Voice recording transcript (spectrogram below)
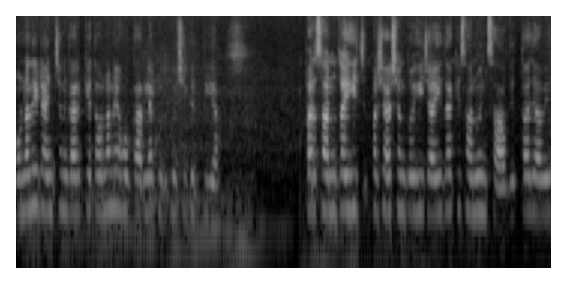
ਉਹਨਾਂ ਦੀ ਟੈਨਸ਼ਨ ਕਰਕੇ ਤਾਂ ਉਹਨਾਂ ਨੇ ਉਹ ਕਰ ਲਿਆ ਖੁਦਕੁਸ਼ੀ ਕੀਤੀ ਆ। ਪਰ ਸਾਨੂੰ ਤਾਂ ਇਹੀ ਪ੍ਰਸ਼ਾਸਨ ਤੋਂ ਇਹੀ ਚਾਹੀਦਾ ਕਿ ਸਾਨੂੰ ਇਨਸਾਫ ਦਿੱਤਾ ਜਾਵੇ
